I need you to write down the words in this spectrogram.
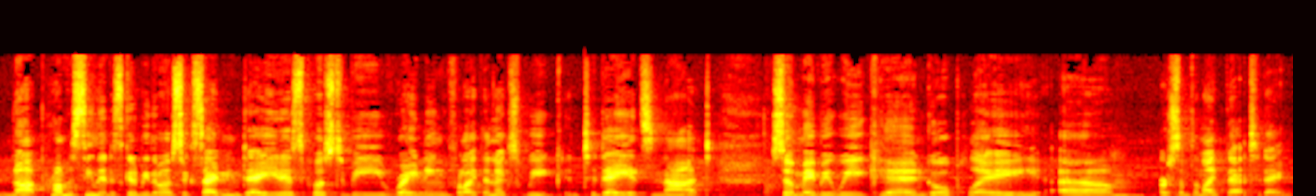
not promising that it's gonna be the most exciting day. It is supposed to be raining for like the next week, and today it's not. So maybe we can go play um, or something like that today.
